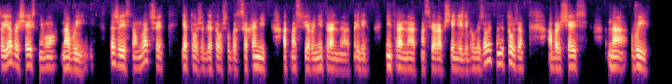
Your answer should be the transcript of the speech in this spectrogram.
то я обращаюсь к нему на «вы». Даже если он младше, я тоже для того, чтобы сохранить атмосферу нейтральную или нейтральную атмосферу общения или благожелательную, тоже обращаюсь на «вы».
